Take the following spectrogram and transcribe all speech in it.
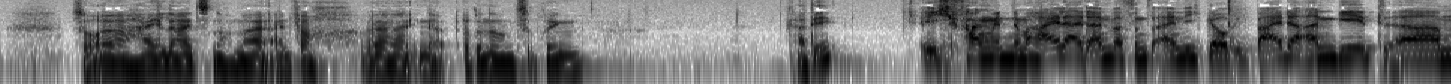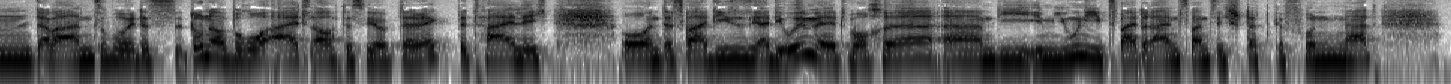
so eure Highlights nochmal einfach äh, in Erinnerung zu bringen. Kathi? Ich fange mit einem Highlight an, was uns eigentlich, glaube ich, beide angeht. Ähm, da waren sowohl das Donaubüro als auch das Europe Direct beteiligt. Und das war dieses Jahr die Ulmweltwoche, ähm, die im Juni 2023 stattgefunden hat.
